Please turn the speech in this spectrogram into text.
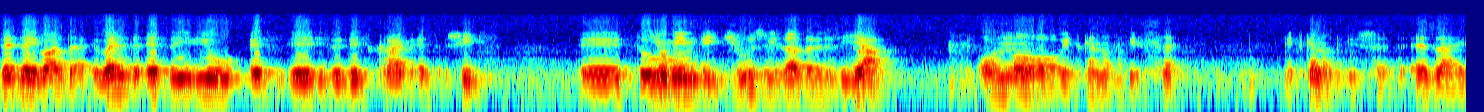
That they want, went as you as uh, is described as ships uh, to. You mean the Jews without resistance? Yeah. Oh no, it cannot be said. It cannot be said. As I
